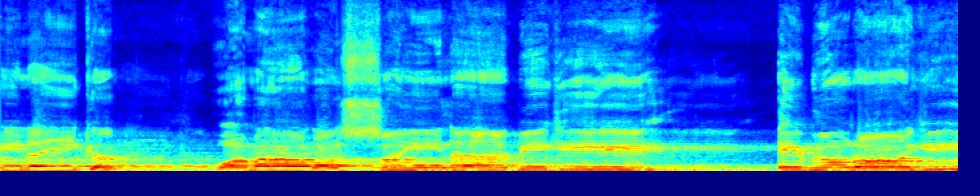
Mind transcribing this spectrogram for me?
إليك وما وصينا به إبراهيم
